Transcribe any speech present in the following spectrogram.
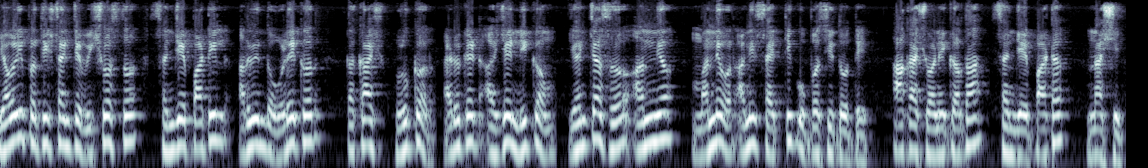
यावेळी प्रतिष्ठानचे विश्वस्त संजय पाटील अरविंद ओडेकर प्रकाश होळकर ऍडव्होकेट अजय निकम यांच्यासह अन्य मान्यवर आणि साहित्यिक उपस्थित होते. आकाशवाणी करता संजय पाठक नाशिक.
